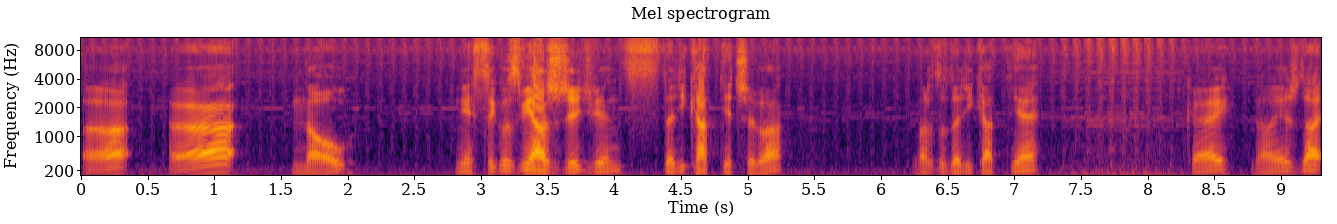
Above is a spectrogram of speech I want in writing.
a, a. No. Nie chcę go zmiażdżyć, więc delikatnie trzeba. Bardzo delikatnie. Okej, dajesz, daj,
